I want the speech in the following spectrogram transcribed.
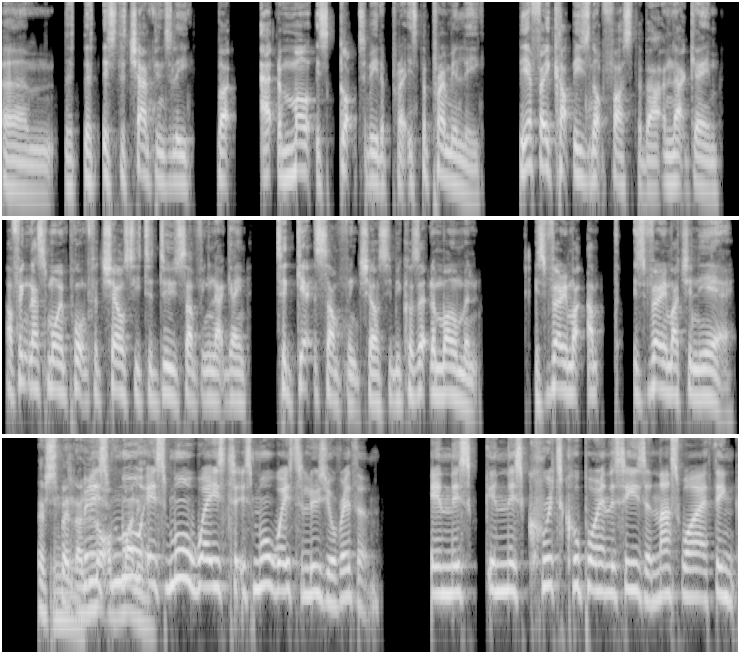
um, the, the, it's the Champions League, but at the moment it's got to be the pre- it's the Premier League. The FA Cup he's not fussed about in that game. I think that's more important for Chelsea to do something in that game to get something Chelsea because at the moment it's very much um, it's very much in the air. They've spent a But lot it's of more money. it's more ways to it's more ways to lose your rhythm in this in this critical point in the season. That's why I think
